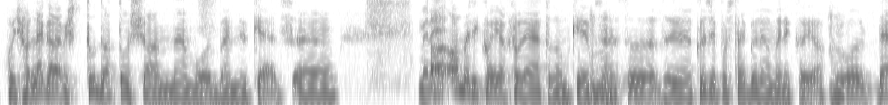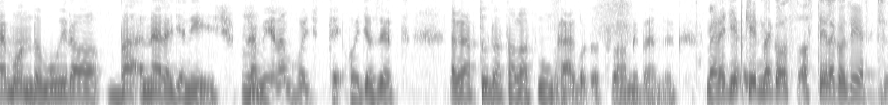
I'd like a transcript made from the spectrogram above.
hogyha legalábbis tudatosan nem volt bennük ez. Mert a, amerikaiakról el tudom képzelni, uh-huh. tudod, középosztálybeli amerikaiakról, uh-huh. de mondom újra, bá, ne legyen így. Uh-huh. Remélem, hogy, hogy azért legalább tudat alatt munkálkodott valami bennük. Mert egyébként meg az, az tényleg azért,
